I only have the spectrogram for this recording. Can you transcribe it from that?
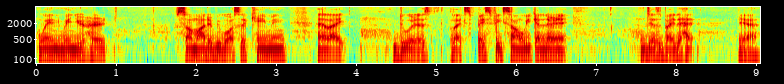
when when you heard some other beatboxer came in and like do it as like specific song we can learn it just by that. Yeah.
